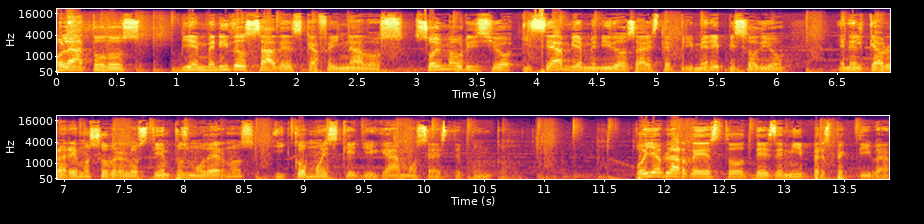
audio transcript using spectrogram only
Hola a todos, bienvenidos a Descafeinados. Soy Mauricio y sean bienvenidos a este primer episodio en el que hablaremos sobre los tiempos modernos y cómo es que llegamos a este punto. Voy a hablar de esto desde mi perspectiva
